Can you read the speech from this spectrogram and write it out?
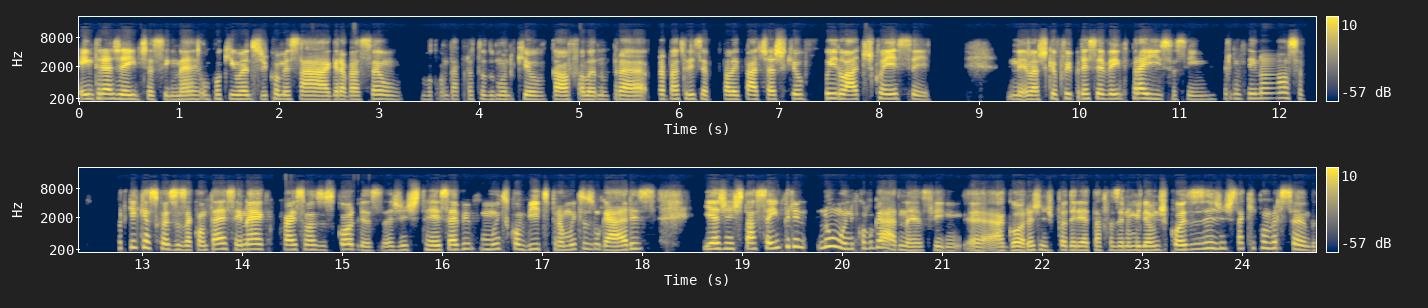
entre a gente, assim, né? Um pouquinho antes de começar a gravação, vou contar para todo mundo que eu estava falando para a Patrícia, falei, Paty, acho que eu fui lá te conhecer. Né, eu acho que eu fui para esse evento para isso, assim. Perguntei, nossa, por que, que as coisas acontecem, né? Quais são as escolhas? A gente recebe muitos convites para muitos lugares e a gente está sempre num único lugar, né? Assim, é, agora a gente poderia estar tá fazendo um milhão de coisas e a gente está aqui conversando.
